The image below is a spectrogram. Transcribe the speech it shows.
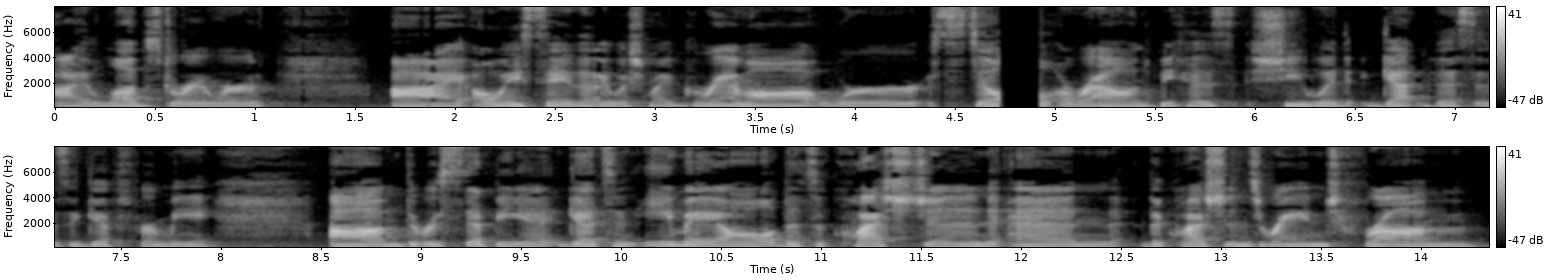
I love Storyworth. I always say that I wish my grandma were still around because she would get this as a gift from me. Um, the recipient gets an email that's a question, and the questions range from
